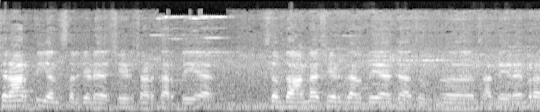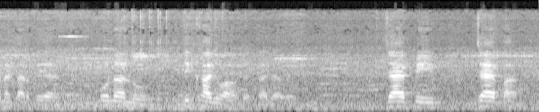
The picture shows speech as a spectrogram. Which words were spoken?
ਸ਼ਰਾਰਤੀ ਅੰਸਰ ਜਿਹੜੇ ਛੇੜਛਾੜ ਕਰਦੇ ਆ, ਸੰਵਿਧਾਨ ਨਾਲ ਛੇੜ ਕਰਦੇ ਆ ਜਾਂ ਸਾਡੇ ਰਹਿਬਰਾਂ ਨਾਲ ਕਰਦੇ ਆ, ਉਹਨਾਂ ਨੂੰ ਤਿੱਖਾ ਜਵਾਬ ਦਿੱਤਾ ਜਾਵੇ। ਜੈ ਭੀਮ, ਜੈ Bharat.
